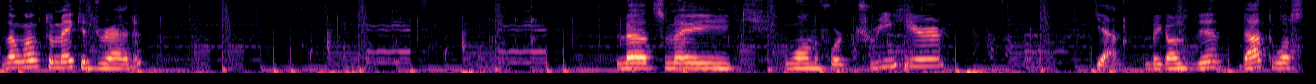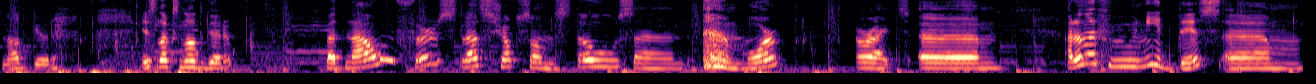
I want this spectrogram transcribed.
And I'm going to make it red. Let's make one for three here. Yeah, because th that was not good. this looks not good. But now, first, let's shop some stoves and more. Alright, um, I don't know if we need this, um,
